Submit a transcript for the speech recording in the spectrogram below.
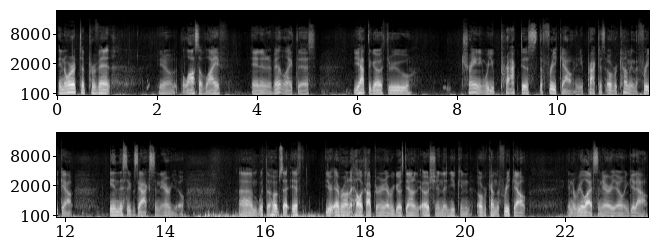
in order to prevent, you know, the loss of life in an event like this, you have to go through training where you practice the freak out and you practice overcoming the freak out in this exact scenario um, with the hopes that if you're ever on a helicopter and it ever goes down in the ocean then you can overcome the freak out in a real life scenario and get out.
